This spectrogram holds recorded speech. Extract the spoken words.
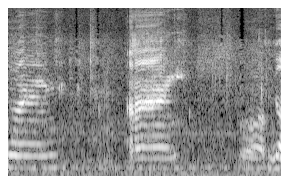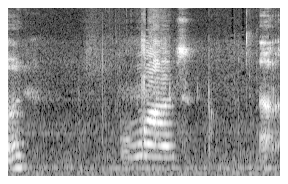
when I wa- God. was big. Thanks for seeing that when I was big.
